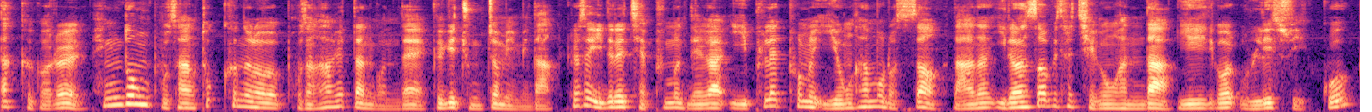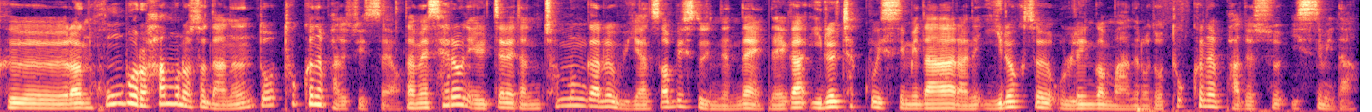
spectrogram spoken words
딱 그거를 행동 보상 토큰으로 보상하겠다는 건데 그게 중점입니다. 그래서 이들의 제품은 내가 이 플랫폼을 이용함으로써 나는 이런 서비스를 제공한다. 이걸 올릴 수 있고 그런 홍보를 함으로써 나는 또 토큰을 받을 수 있어요. 그 다음에 새로운 일자리에 는 전문가를 위한 서비스도 있는데 내가 일을 찾고 있습니다. 라는 이력서를 올린 것만으로도 토큰을 받을 수 있습니다.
